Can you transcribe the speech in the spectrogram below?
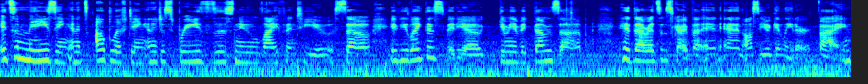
it's amazing and it's uplifting and it just breathes this new life into you. So if you like this video, give me a big thumbs up, hit that red subscribe button, and I'll see you again later. Bye.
